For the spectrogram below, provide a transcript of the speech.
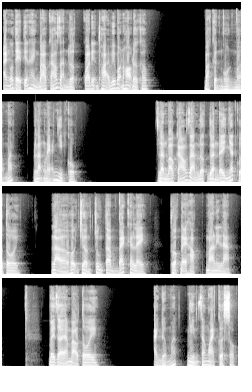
anh có thể tiến hành báo cáo giản lược qua điện thoại với bọn họ được không? Bạc Cận Ngôn mở mắt, lặng lẽ nhìn cô. Lần báo cáo giản lược gần đây nhất của tôi là ở hội trường trung tâm Berkeley thuộc Đại học Maryland. Bây giờ em bảo tôi... Anh đưa mắt nhìn ra ngoài cửa sổ.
